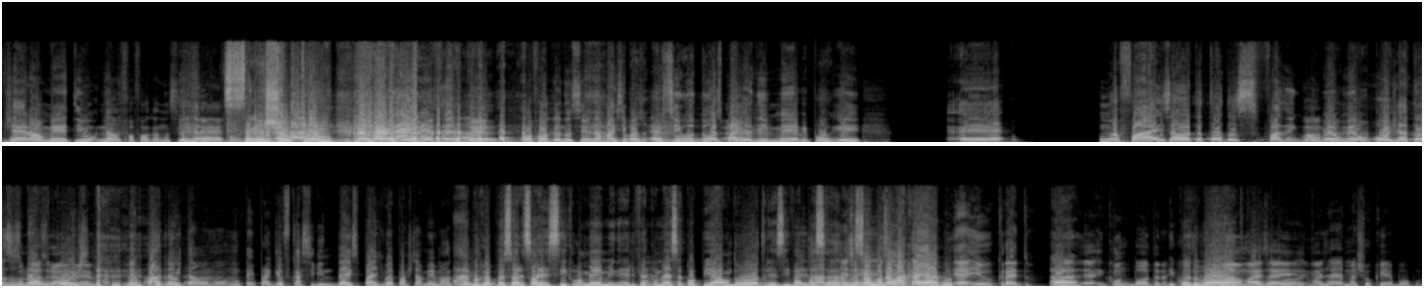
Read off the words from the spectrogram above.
geralmente. um- Não, fofoca eu não sei. É, Você choquei. Com certeza. fofoca eu não sigo, não. Mas, tipo, eu, É eu sigo bom. duas páginas de meme porque. É. Uma faz, a outra todos fazem igual. Mesmo, mesmo post, já todos os O mesmos padrão posts. mesmo. Mesmo padrão. Então não, não tem pra que eu ficar seguindo 10 páginas que vai postar a mesma coisa. Ah, porque o pessoal ele só recicla o meme, né? Ele vai começa a copiar um do outro e assim vai passando. Exatamente. Ele Aí só muda a marca é, d'água. É, e o crédito. Ah, É, e quando bota, né? e quando bota. Não, mas aí. bota. Mas é, mas choquei é bom, pô.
